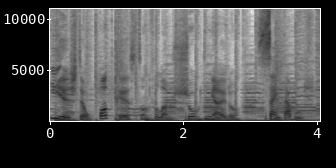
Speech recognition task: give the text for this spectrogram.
e este é o podcast onde falamos sobre dinheiro sem tabus.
